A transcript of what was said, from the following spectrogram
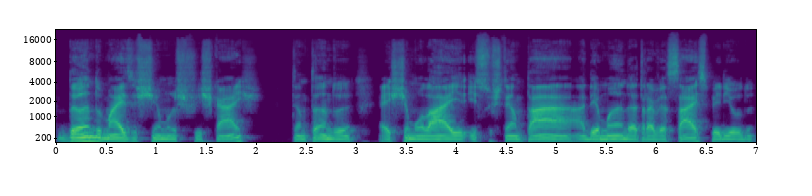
dando mais estímulos fiscais, tentando é, estimular e, sustentar a demanda, atravessar esse período,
